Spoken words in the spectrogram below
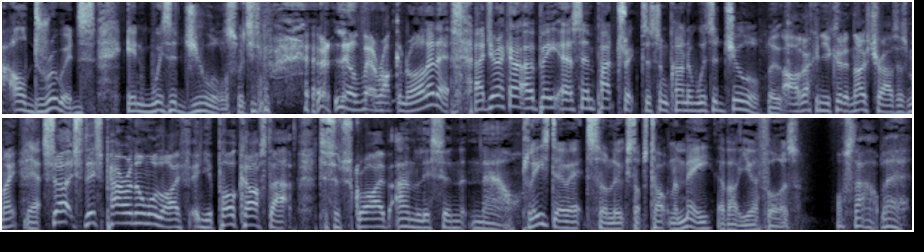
battle druids in wizard duels, which is a little bit of rock and roll, isn't it? Uh, do you reckon I would beat uh, St Patrick to some kind of wizard duel, Luke? I reckon you could in those trousers, mate. Yeah. Search this paranormal life in your podcast app to subscribe and listen now. Please do it so Luke stops talking to me about UFOs. What's that up there?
